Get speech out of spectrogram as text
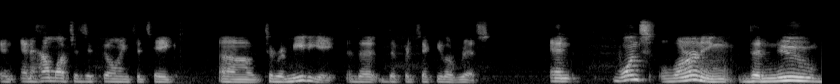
And, and how much is it going to take uh, to remediate the, the particular risk and once learning the new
